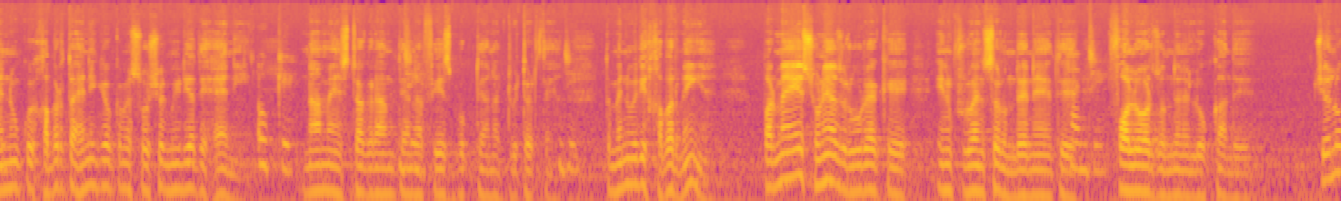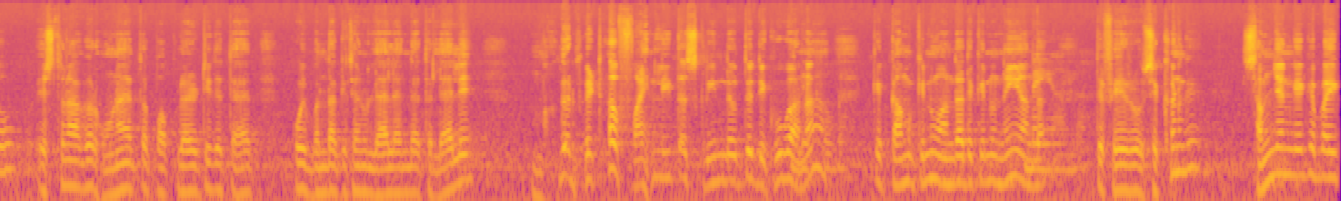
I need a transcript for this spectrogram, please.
ਮੈਨੂੰ ਕੋਈ ਖਬਰ ਤਾਂ ਹੈ ਨਹੀਂ ਕਿਉਂਕਿ ਮੈਂ ਸੋਸ਼ਲ ਮੀਡੀਆ ਤੇ ਹੈ ਨਹੀਂ। ਓਕੇ ਨਾ ਮੈਂ ਇੰਸਟਾਗ੍ਰam ਤੇ ਨਾ। ਫੇਸਬੁੱਕ ਤੇ ਨਾ ਟਵਿੱਟਰ ਤੇ। ਤਾਂ ਮੈਨੂੰ ਇਹਦੀ ਖਬਰ ਨਹੀਂ ਹੈ। ਪਰ ਮੈਂ ਇਹ ਸੁਣਿਆ ਜ਼ਰੂਰ ਹੈ ਕਿ ਇਨਫਲੂਐਂਸਰ ਹੁੰਦੇ ਨੇ ਤੇ। ਫਾਲੋਅਰਸ ਹੁੰਦੇ ਨੇ ਲੋਕਾਂ ਦੇ। ਚਲੋ ਇਸ ਤਰ੍ਹਾਂ ਅਗਰ ਹੋਣਾ ਹੈ ਤਾਂ ਪਪੂਲੈਰਿਟੀ ਦੇ ਤਹਿਤ ਕੋਈ ਬੰਦਾ ਕਿਸੇ ਨੂੰ ਲੈ ਲੈਂਦਾ ਤਾਂ ਲੈ ਲੇ। ਮਗਰ ਬੇਟਾ ਫਾਈਨਲੀ ਤਾਂ ਸਕਰੀਨ ਦੇ ਉੱਤੇ ਦਿਖੂਗਾ ਨਾ। ਕਿ ਕੰਮ ਕਿਹਨੂੰ ਆਂਦਾ ਤੇ ਕਿਹਨੂੰ ਨਹੀਂ ਆਂਦਾ ਨਹੀਂ ਆਉਂਦਾ। ਤੇ ਫਿਰ ਉਹ ਸਿੱਖਣਗੇ ਸਮਝਣਗੇ ਕਿ ਭਾਈ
